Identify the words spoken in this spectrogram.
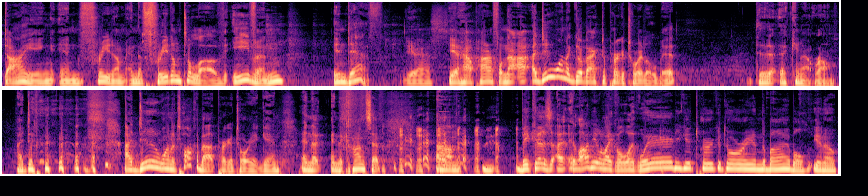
dying in freedom and the freedom to love, even in death. Yes. Yeah, how powerful. Now, I, I do want to go back to purgatory a little bit. That, that came out wrong. I do. I do want to talk about purgatory again and the and the concept, um, because I, a lot of people are like, "Oh, like where do you get purgatory in the Bible?" You know,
